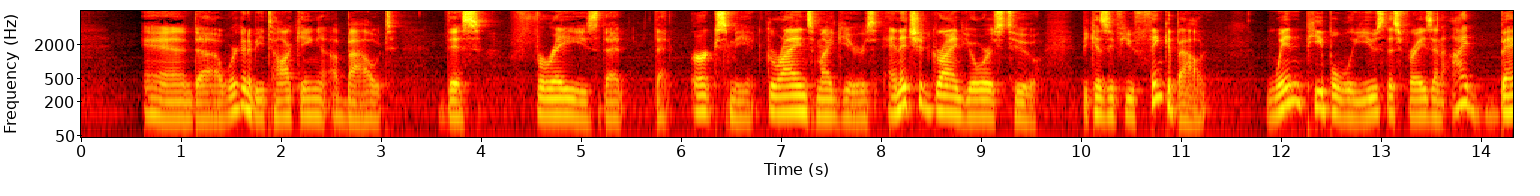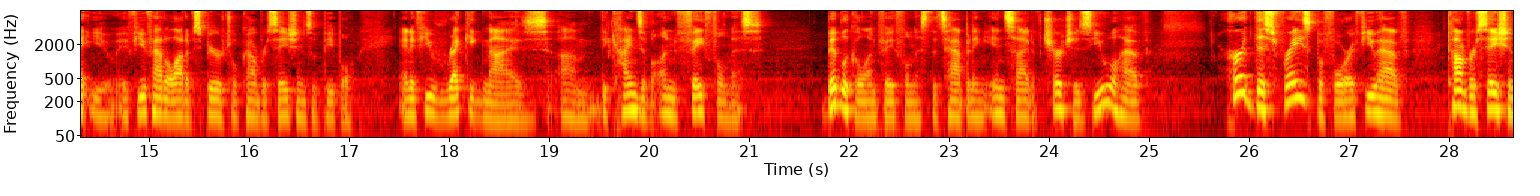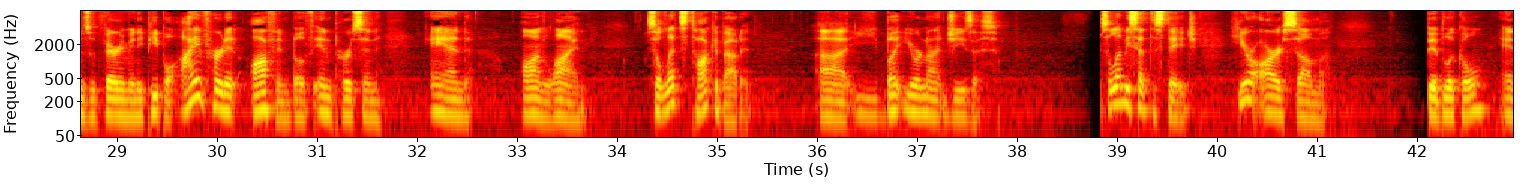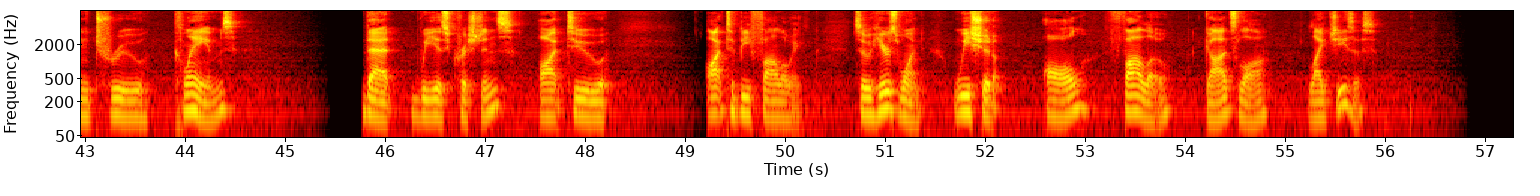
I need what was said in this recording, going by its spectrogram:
and uh, we're going to be talking about this phrase that that irks me. It grinds my gears, and it should grind yours too. Because if you think about when people will use this phrase, and I bet you, if you've had a lot of spiritual conversations with people, and if you recognize um, the kinds of unfaithfulness, biblical unfaithfulness that's happening inside of churches, you will have heard this phrase before if you have conversations with very many people. I have heard it often, both in person and online. So let's talk about it. Uh, but you're not Jesus. So let me set the stage. Here are some biblical and true claims that we as Christians ought to ought to be following. So here's one. We should all follow God's law like Jesus.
